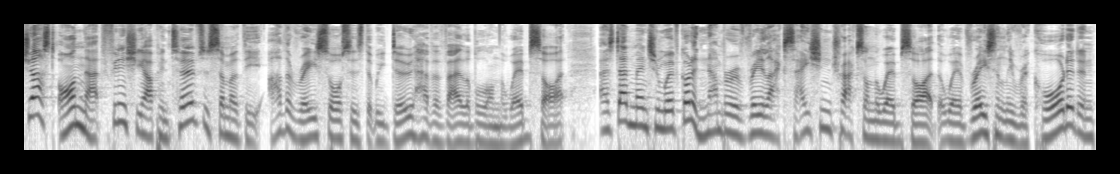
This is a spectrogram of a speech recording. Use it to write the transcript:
just on that, finishing up in terms of some of the other resources that we do have available on the website, as Dad mentioned, we've got a number of relaxation tracks on the website that we've recently recorded and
